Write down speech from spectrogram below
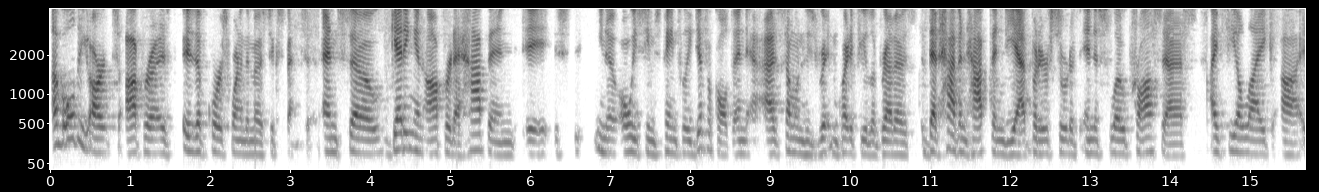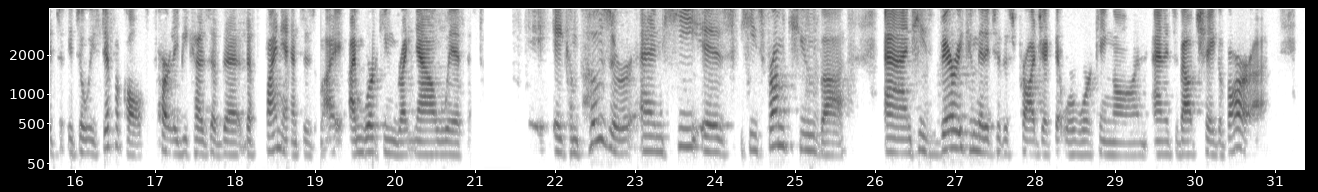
Of all the arts, opera is, is, of course one of the most expensive, and so getting an opera to happen is, you know, always seems painfully difficult. And as someone who's written quite a few librettos that haven't happened yet, but are sort of in a slow process, I feel like uh, it's it's always difficult, partly because of the the finances. I, I'm working right now with a composer and he is he's from Cuba and he's very committed to this project that we're working on and it's about Che Guevara.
